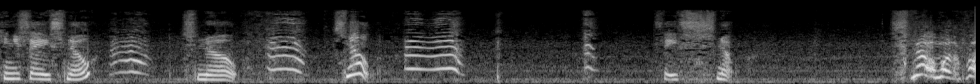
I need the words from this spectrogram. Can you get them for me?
Can you say snow? Snow. Snow. Say snow. Snow, motherfucker!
